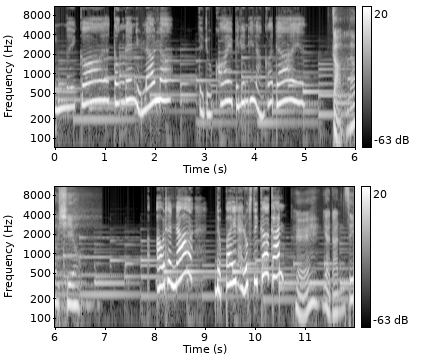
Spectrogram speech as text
ยังไงก็ต้องเล่นอยู่แล้วล่ะ แต่เดูค่อยไปเล่นที่หลังก็ได้ กะแล้วเชียว เอาเถอะนะเดี๋ยวไปถ่ายรูปสติกเกอร์กัน เฮ้อย่าดันสิ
